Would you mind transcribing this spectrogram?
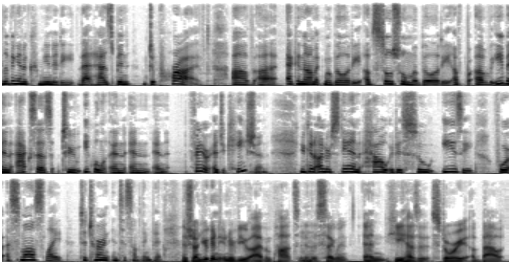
living in a community that has been deprived of uh, economic mobility, of social mobility, of, of even access to equal and, and, and fair education, you can understand how it is so easy for a small slight to turn into something big. And Sean, you're going to interview Ivan Potts mm-hmm. in this segment, and he has a story about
